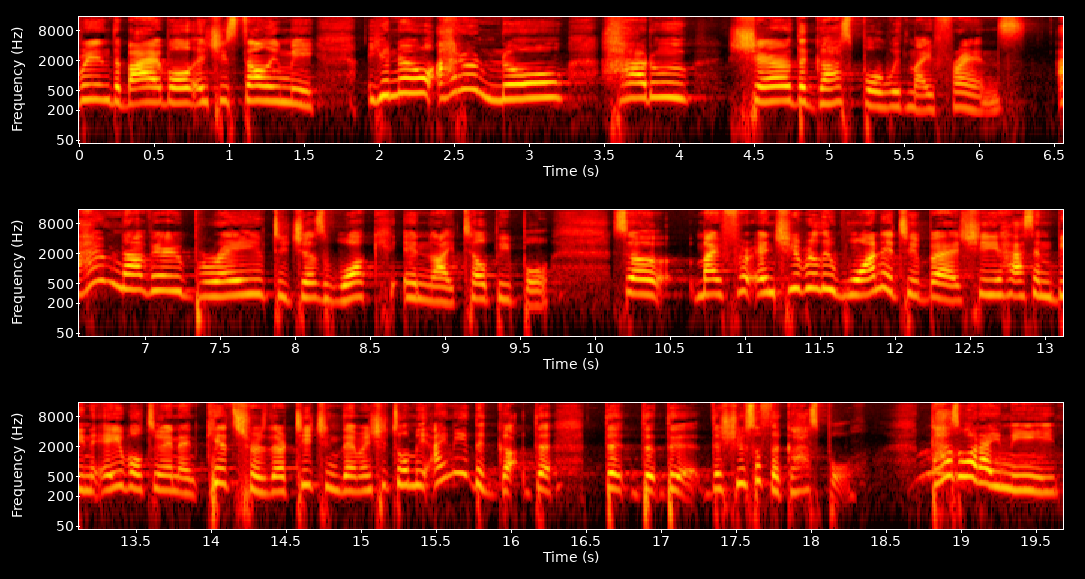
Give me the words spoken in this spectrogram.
reading the Bible, and she's telling me, you know, I don't know how to share the gospel with my friends. I'm not very brave to just walk and like tell people. So my fr- and she really wanted to, but she hasn't been able to. And, and kids, her, they're teaching them, and she told me, I need the, go- the, the, the, the, the shoes of the gospel. That's what I need,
